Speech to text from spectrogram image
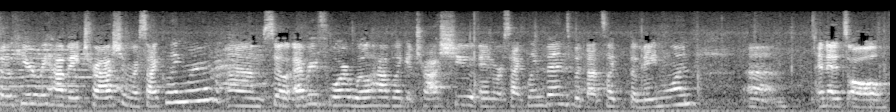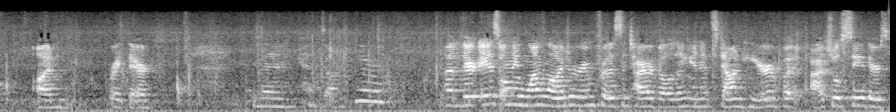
Also, here we have a trash and recycling room. Um, so every floor will have like a trash chute and recycling bins, but that's like the main one. Um, and it's all on right there. And then head down here. Um, there is only one laundry room for this entire building, and it's down here. But as you'll see, there's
